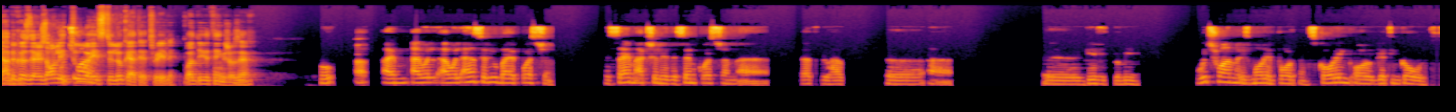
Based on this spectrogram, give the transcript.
Yeah, because there's only two one? ways to look at it, really. What do you think, Joseph? Oh, uh, I'm, I will I will answer you by a question. The same, actually, the same question uh, that you have uh, uh, uh to me. Which one is more important, scoring or getting goals?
